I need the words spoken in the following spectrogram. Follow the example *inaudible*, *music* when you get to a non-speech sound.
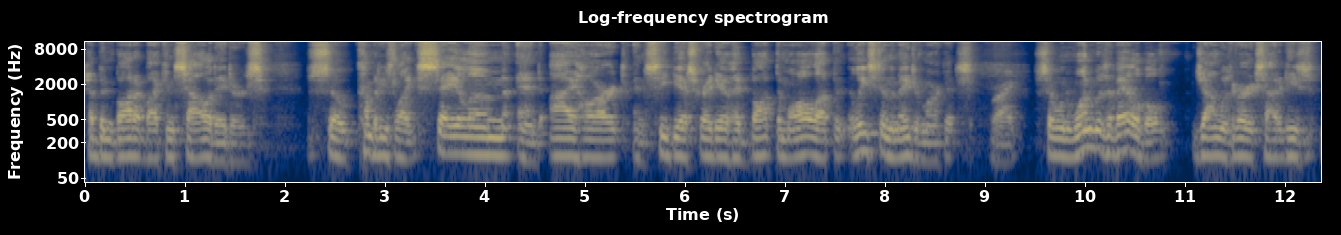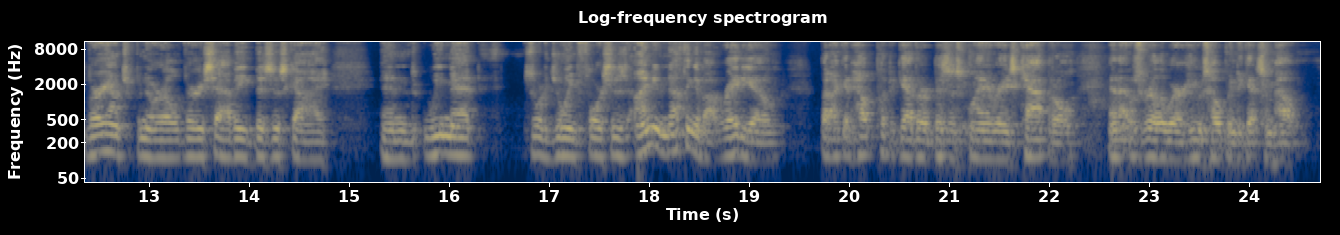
have been bought up by consolidators. So companies like Salem and iHeart and CBS Radio had bought them all up, at least in the major markets. Right. So when one was available, John was very excited. He's very entrepreneurial, very savvy business guy. And we met, sort of joined forces. I knew nothing about radio, but I could help put together a business plan and raise capital. And that was really where he was hoping to get some help.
